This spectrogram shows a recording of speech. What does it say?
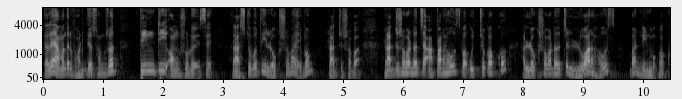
তাহলে আমাদের ভারতীয় সংসদ তিনটি অংশ রয়েছে, রাষ্ট্রপতি, লোকসভা এবং রাজ্যসভা। রাজ্যসভাটা হচ্ছে আপার হাউস বা উচ্চকক্ষ, আর লোকসভাটা হচ্ছে লোয়ার হাউস বা নিম্নকক্ষ।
